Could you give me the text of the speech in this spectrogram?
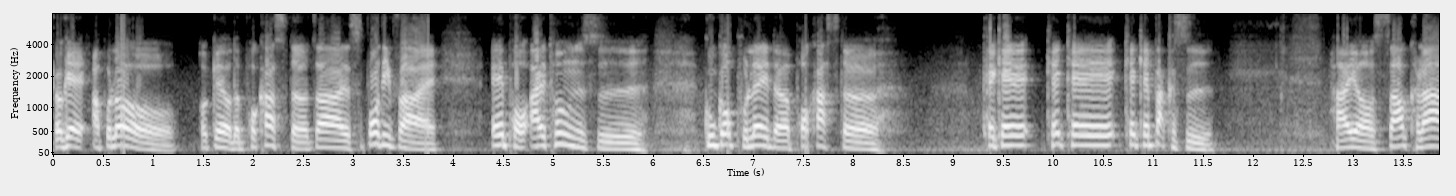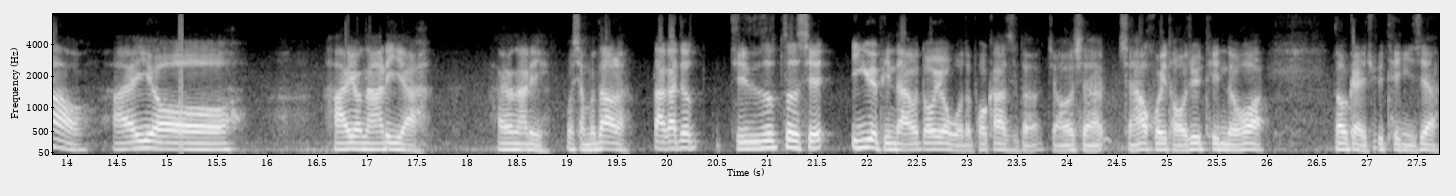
OK，upload。OK，我的 Podcast 在 Spotify、Apple iTunes、Google Play 的 Podcast、KK、KK、KKBox，还有 SoundCloud，还有还有哪里呀？还有哪里？我想不到了。大概就其实这些音乐平台都有我的 Podcast。假如想想要回头去听的话，都可以去听一下。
